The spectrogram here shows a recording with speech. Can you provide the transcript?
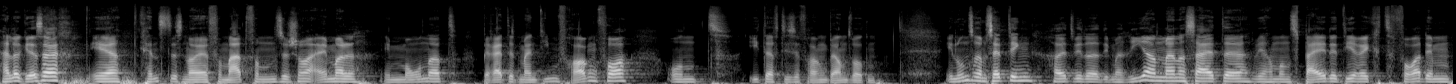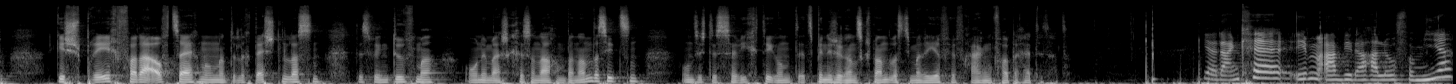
Hallo, grüß euch. Ihr kennt das neue Format von uns ja schon. Einmal im Monat bereitet mein Team Fragen vor und ich darf diese Fragen beantworten. In unserem Setting heute wieder die Maria an meiner Seite. Wir haben uns beide direkt vor dem Gespräch, vor der Aufzeichnung natürlich testen lassen. Deswegen dürfen wir ohne Maske so nach und beieinander sitzen. Uns ist das sehr wichtig und jetzt bin ich schon ganz gespannt, was die Maria für Fragen vorbereitet hat. Ja, danke. Eben auch wieder Hallo von mir.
